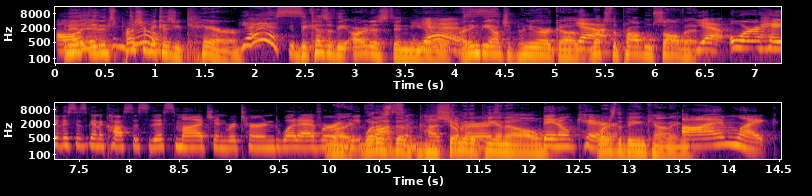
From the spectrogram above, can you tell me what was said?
all and, it- and it's pressure do- because you care. yes, Because of the artist in you. Yes. I think the entrepreneur goes, Yeah. what's the problem? Solve it. Yeah, or hey, this is going to cost us this much and returned whatever, and Right. we've What is lost the, some customers. show me the P&L. They don't care. Where's the bean counting? I'm like,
